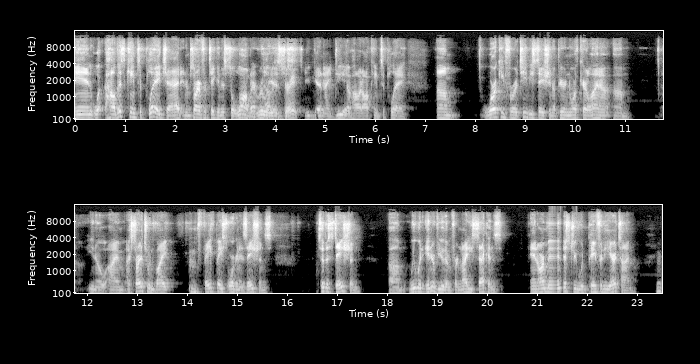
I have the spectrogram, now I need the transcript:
And what, how this came to play, Chad, and I'm sorry for taking this so long, but it really no, is just, great. you can get an idea of how it all came to play. Um, working for a TV station up here in North Carolina, um, you know, I'm I started to invite faith-based organizations to the station. Um, we would interview them for 90 seconds, and our ministry would pay for the airtime. Hmm.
